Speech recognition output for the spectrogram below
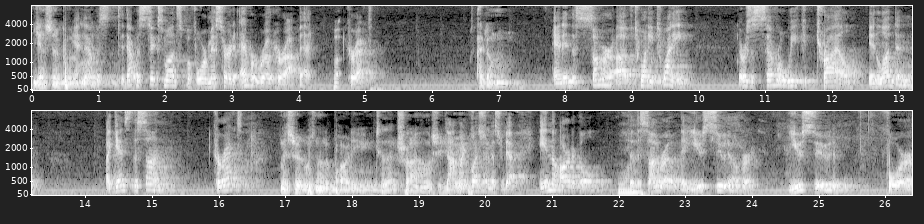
Yes, I brought And that was, that was six months before Miss Heard ever wrote her op-ed, correct? I don't know. And in the summer of 2020, there was a several week trial in London against the Sun, correct? Miss Heard was not a party to that trial. She Not my question, Mr. Depp. In the article that the Sun wrote that you sued over, you sued for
